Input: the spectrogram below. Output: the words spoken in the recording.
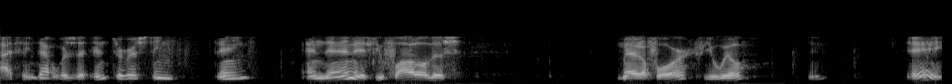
I think that was an interesting thing. And then if you follow this metaphor, if you will, hey,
